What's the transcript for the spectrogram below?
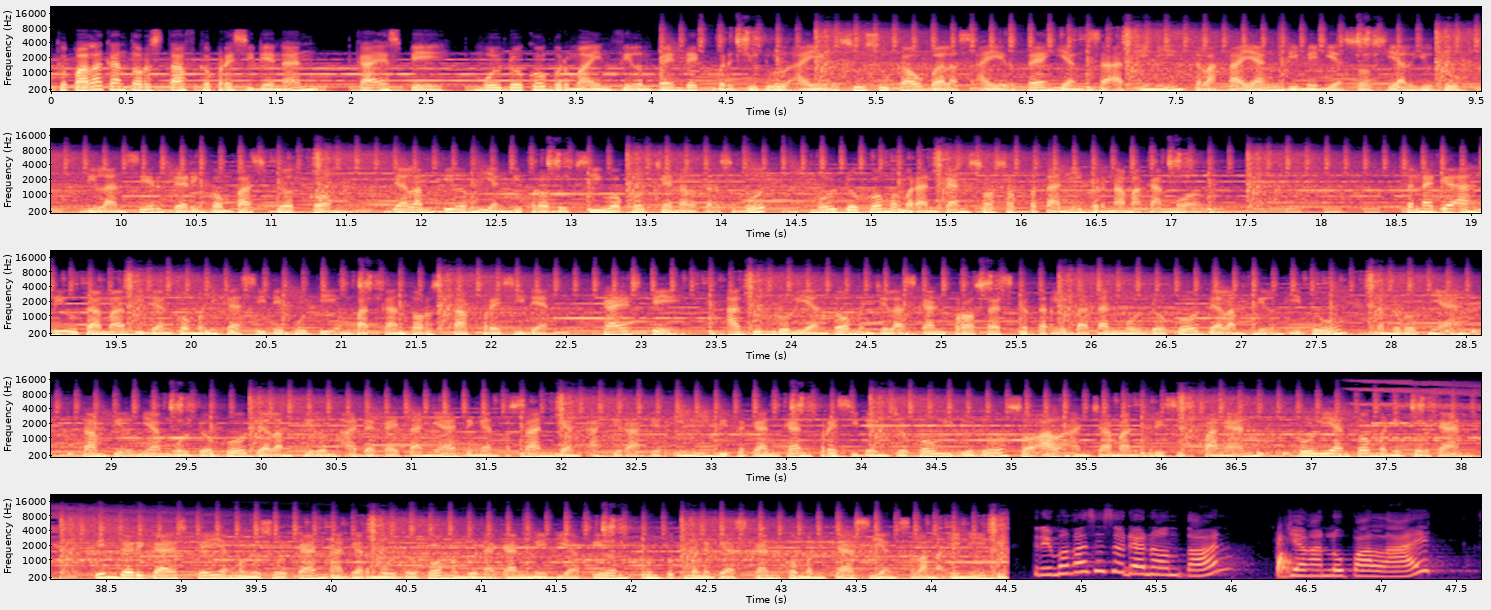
Kepala Kantor Staf Kepresidenan, KSP, Muldoko bermain film pendek berjudul Air Susu Kau Balas Air Teh yang saat ini telah tayang di media sosial YouTube. Dilansir dari Kompas.com, dalam film yang diproduksi Woko Channel tersebut, Muldoko memerankan sosok petani bernama Kang Mul. Tenaga ahli utama bidang komunikasi Deputi 4 Kantor Staf Presiden, KSP, Agung Rulianto menjelaskan proses keterlibatan Muldoko dalam film itu. Menurutnya, tampilnya Muldoko dalam film ada kaitannya dengan pesan yang akhir-akhir ini ditekankan Presiden Joko Widodo soal ancaman krisis pangan. Rulianto menuturkan, tim dari KSP yang mengusulkan agar Muldoko menggunakan media film untuk menegaskan komunikasi yang selama ini di Terima kasih sudah nonton. Jangan lupa like,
